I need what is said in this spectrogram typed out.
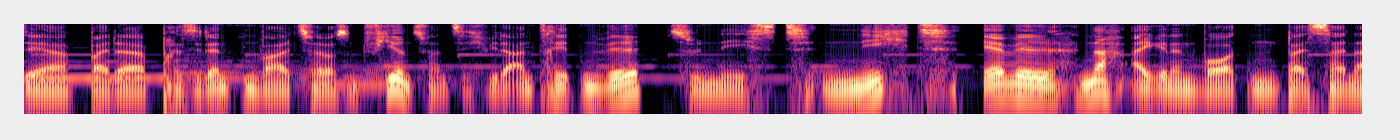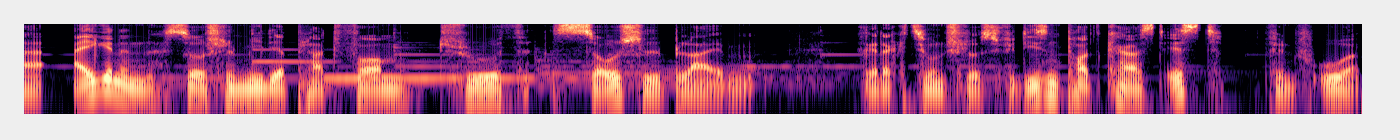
der bei der Präsidentenwahl 2024 wieder antreten will, zunächst nicht. Er will nach eigenen Worten bei seiner eigenen Social-Media-Plattform Truth Social bleiben. Redaktionsschluss für diesen Podcast ist 5 Uhr.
